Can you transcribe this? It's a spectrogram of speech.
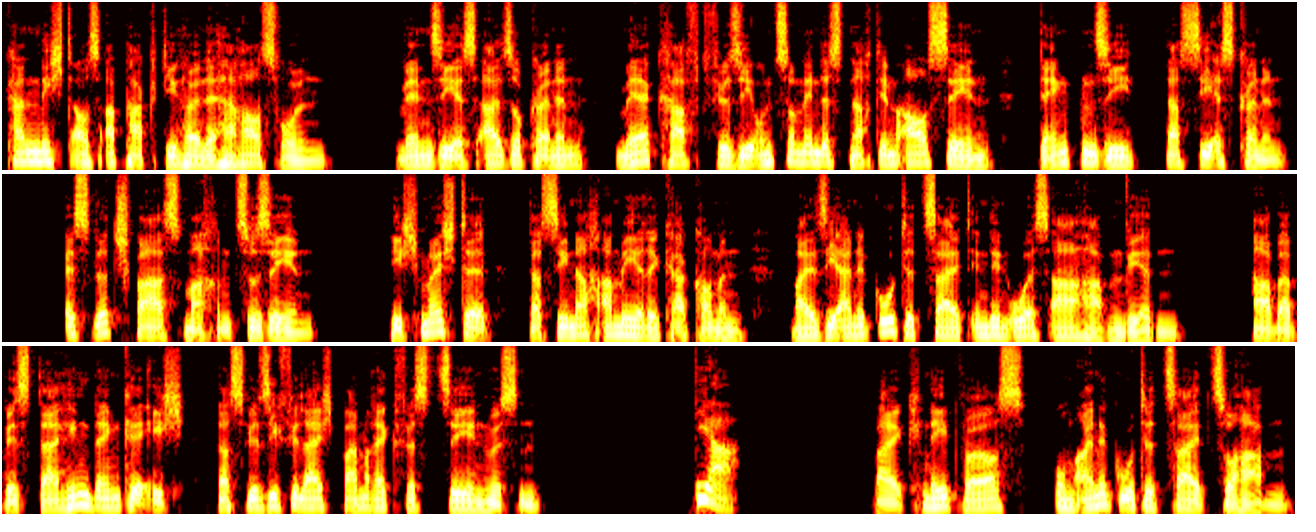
kann nicht aus APAC die Hölle herausholen. Wenn Sie es also können, mehr Kraft für Sie und zumindest nach dem Aussehen, denken Sie, dass Sie es können. Es wird Spaß machen zu sehen. Ich möchte, dass Sie nach Amerika kommen, weil Sie eine gute Zeit in den USA haben werden. Aber bis dahin denke ich, dass wir Sie vielleicht beim Breakfast sehen müssen. Ja. Bei Knetverse, um eine gute Zeit zu haben.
